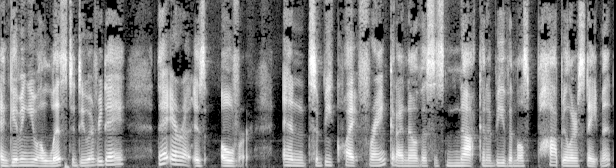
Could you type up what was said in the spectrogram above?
and giving you a list to do every day, that era is over. And to be quite frank, and I know this is not going to be the most popular statement,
